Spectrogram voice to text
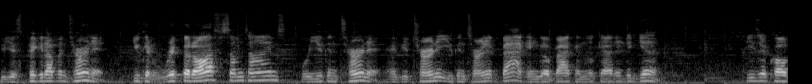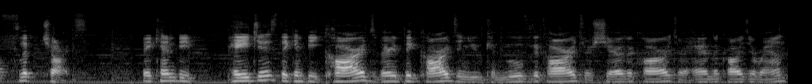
You just pick it up and turn it. You can rip it off sometimes, or you can turn it. And if you turn it, you can turn it back and go back and look at it again. These are called flip charts. They can be pages, they can be cards, very big cards, and you can move the cards or share the cards or hand the cards around.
